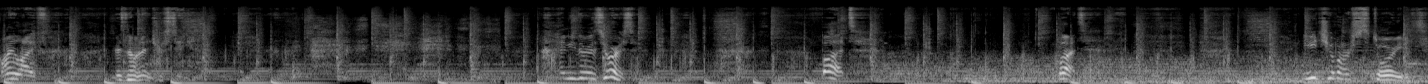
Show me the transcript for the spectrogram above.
My life is not interesting. And neither is yours. But, but, each of our stories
